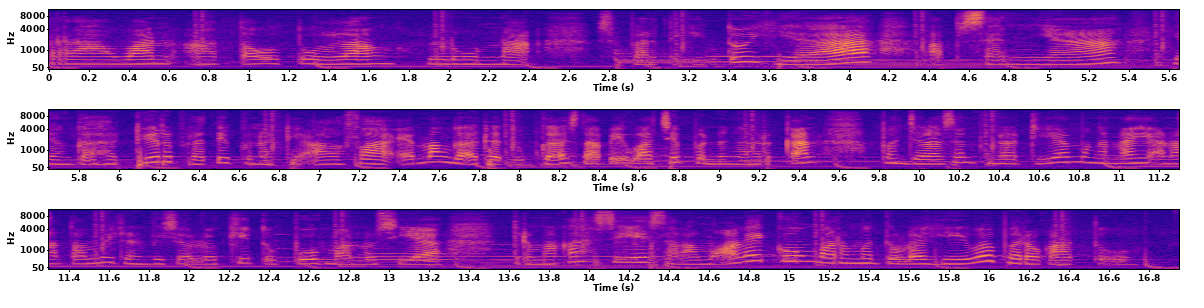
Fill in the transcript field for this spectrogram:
rawan atau tulang lunak. Seperti itu ya absennya. Yang gak hadir berarti Bu Nadia Alfa emang gak ada tugas tapi wajib mendengarkan penjelasan Bu Nadia mengenai anatomi dan fisiologi tubuh manusia. Terima kasih. Assalamualaikum warahmatullahi wabarakatuh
